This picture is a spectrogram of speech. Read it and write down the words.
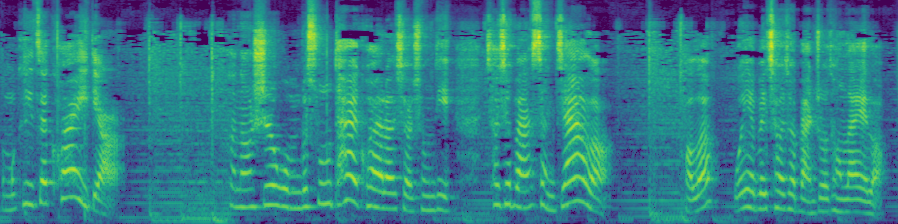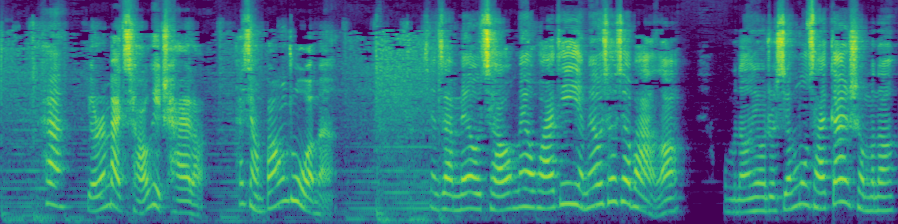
我们可以再快一点儿。可能是我们的速度太快了，小兄弟，跷跷板散架了。好了，我也被跷跷板折腾累了。看，有人把桥给拆了，他想帮助我们。现在没有桥，没有滑梯，也没有跷跷板了。我们能用这些木材干什么呢？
